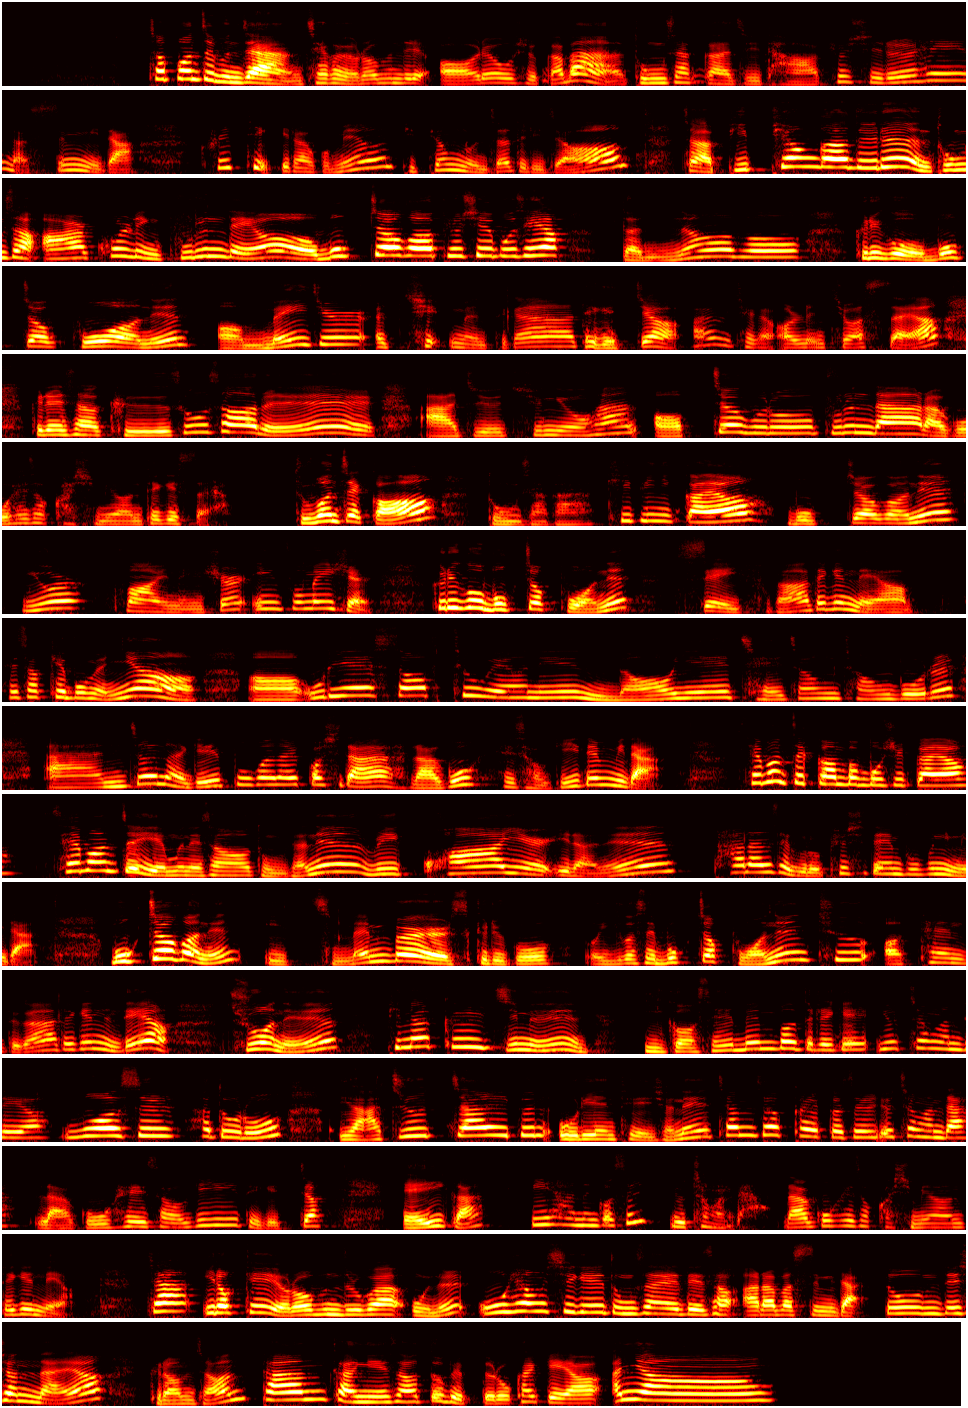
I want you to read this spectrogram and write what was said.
첫 번째 문장, 제가 여러분들이 어려우실까봐 동사까지 다 표시를 해놨습니다. critic이라고 하면 비평론자들이죠. 자, 비평가들은 동사 are calling 부른데요. 목적어 표시해보세요. the novel. 그리고 목적 보어는 a major achievement가 되겠죠. 아유, 제가 얼른 지웠어요. 그래서 그 소설을 아주 중요한 업적으로 부른다라고 해석하시면 되겠어요. 두 번째 거 동사가 keep이니까요. 목적어는 your financial information 그리고 목적 보어는 safe가 되겠네요. 해석해 보면요, 어, 우리의 소프트웨어는 너의 재정 정보를 안전하게 보관할 것이다 라고 해석이 됩니다. 세 번째 거 한번 보실까요? 세 번째 예문에서 동사는 require이라는 파란색으로 표시된 부분입니다. 목적어는 its members 그리고 뭐 이것의 목적 보어는 to attend가 되겠는데요. 주어는 피나클 짐은 이것의 멤버들에게 요청한대요. 무엇을 하도록 아주 짧은 오리엔테이션에 참석할 것을 요청한다 라고 해석이 되겠죠. A가 하는 것을 요청한다 라고 해석하시면 되겠네요. 자 이렇게 여러분들과 오늘 오형식의 동사에 대해서 알아봤습니다. 도움 되셨나요? 그럼 전 다음 강의에서 또 뵙도록 할게요. 안녕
